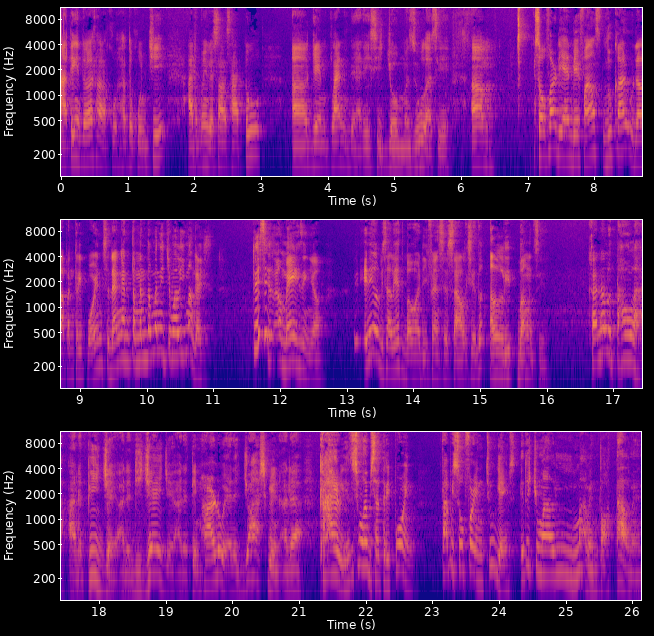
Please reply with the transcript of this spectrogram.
Artinya itu adalah salah satu kunci ataupun juga salah satu uh, game plan dari si Joe Mazzulla sih. Um, so far di NBA Finals, Luka udah 8 3 point, sedangkan teman-teman ini cuma 5 guys. This is amazing yo ini lo bisa lihat bahwa defensive Celtics itu elite banget sih. Karena lo tau lah, ada PJ, ada DJJ, ada Tim Hardaway, ada Josh Green, ada Kyrie, itu semua bisa 3 point. Tapi so far in two games, itu cuma 5 men, total men.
